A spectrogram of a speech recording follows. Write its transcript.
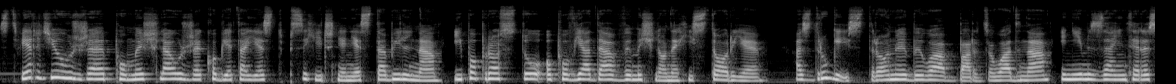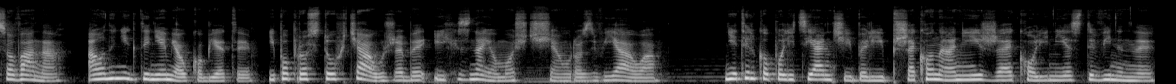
stwierdził, że pomyślał, że kobieta jest psychicznie niestabilna i po prostu opowiada wymyślone historie. A z drugiej strony była bardzo ładna i nim zainteresowana, a on nigdy nie miał kobiety i po prostu chciał, żeby ich znajomość się rozwijała. Nie tylko policjanci byli przekonani, że Colin jest winny.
